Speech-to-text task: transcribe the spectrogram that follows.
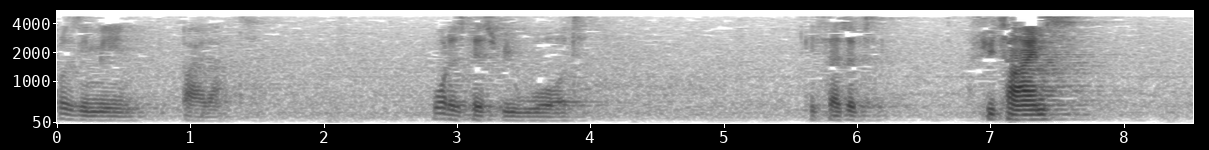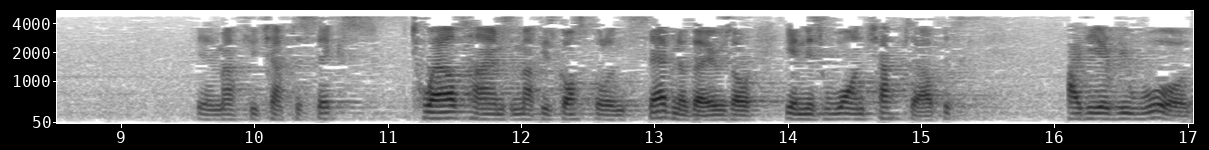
What does he mean by that? What is this reward? He says it a few times in Matthew chapter 6. Twelve times in Matthew's Gospel, and seven of those are in this one chapter of this idea of reward.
